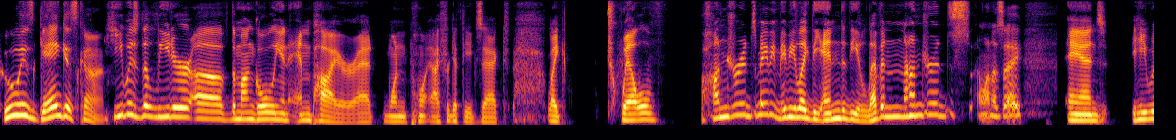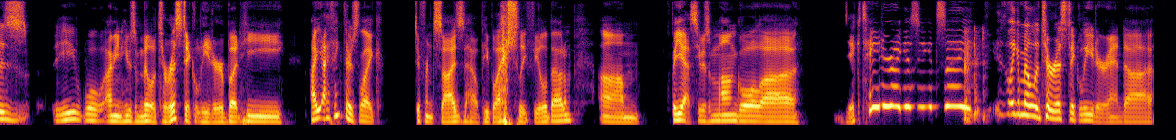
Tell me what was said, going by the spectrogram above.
Who is Genghis Khan? He was the leader of the Mongolian Empire at one point. I forget the exact, like twelve hundreds, maybe, maybe like the end of the eleven hundreds. I want to say, and he was he. Well, I mean, he was a militaristic leader, but he. I, I think there's like different sides to how people actually feel about him. Um, but yes, he was a Mongol uh, dictator, I guess you could say. He's like a militaristic leader, and uh,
